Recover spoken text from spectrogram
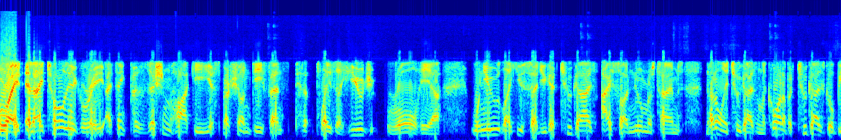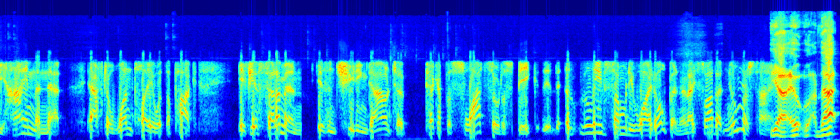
Right, and I totally agree. I think position hockey, especially on defense, p- plays a huge role here. When you, like you said, you get two guys. I saw numerous times not only two guys in the corner, but two guys go behind the net after one player with the puck. If your centerman isn't cheating down to pick up the slot, so to speak, it, it leaves somebody wide open, and I saw that numerous times. Yeah, it, that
